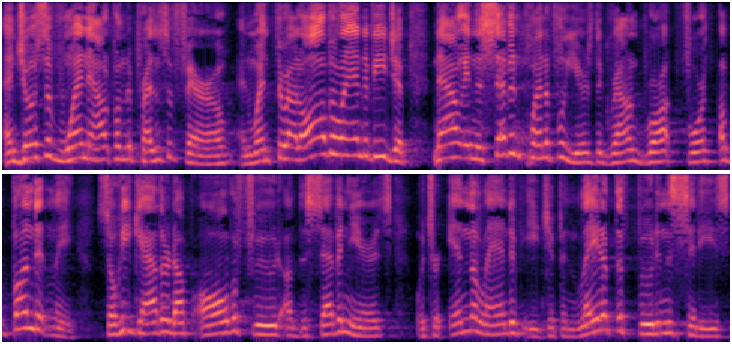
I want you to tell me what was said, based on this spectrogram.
And Joseph went out from the presence of Pharaoh and went throughout all the land of Egypt. Now in the seven plentiful years, the ground brought forth abundantly. So he gathered up all the food of the seven years which were in the land of Egypt and laid up the food in the cities.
